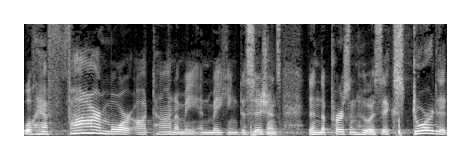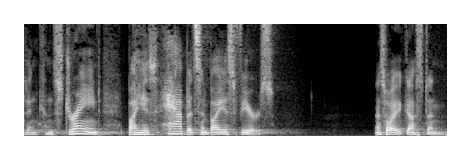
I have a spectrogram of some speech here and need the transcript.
will have far more autonomy in making decisions than the person who is extorted and constrained by his habits and by his fears. That's why Augustine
